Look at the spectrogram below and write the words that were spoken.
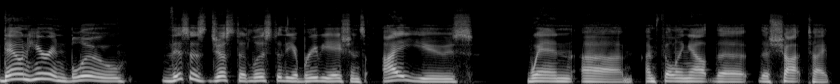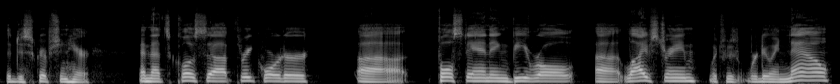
Down here in blue this is just a list of the abbreviations I use when uh, I'm filling out the the shot type, the description here, and that's close up, three quarter, uh, full standing, B roll, uh, live stream, which we're doing now,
